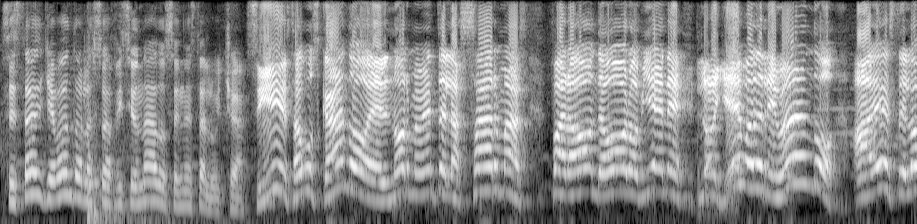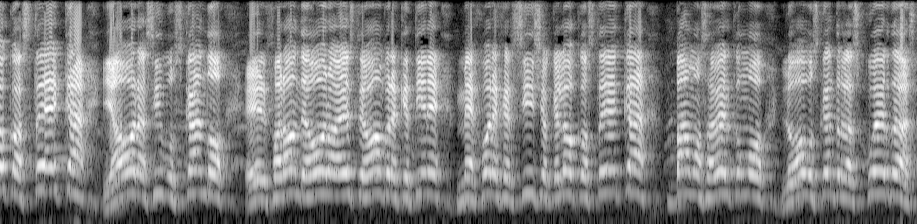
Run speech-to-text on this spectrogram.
Se está llevando a los aficionados en esta lucha. Sí, está buscando enormemente las armas. Faraón de Oro viene, lo lleva derribando a este loco azteca. Y ahora sí buscando el Faraón de Oro, este hombre que tiene mejor ejercicio que loco azteca. Vamos a ver cómo lo va a buscar entre las cuerdas.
